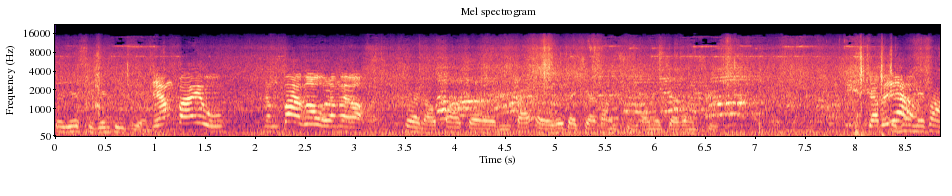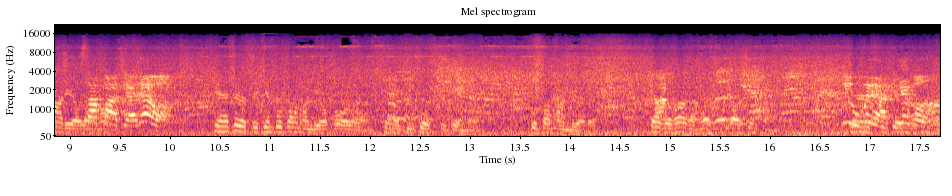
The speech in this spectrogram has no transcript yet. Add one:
这些时间地点。两百五，两百五有人来无？对，老爸的礼拜二会再加上去，还没加上去。食袂了现在没办法留了三百加了无？现在这个时间不帮忙留货了，现在已经过十点了，不帮忙留了。要的话赶快冲到现场。你有买啊？现在时间不二块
